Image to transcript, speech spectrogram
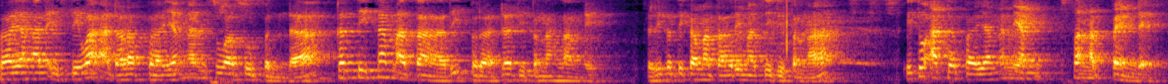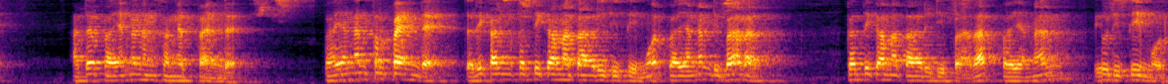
Bayangan istiwa adalah bayangan suatu benda ketika matahari berada di tengah langit. Jadi ketika matahari masih di tengah, itu ada bayangan yang sangat pendek. Ada bayangan yang sangat pendek. Bayangan terpendek. Jadi kan ketika matahari di timur, bayangan di barat. Ketika matahari di barat, bayangan itu di timur.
